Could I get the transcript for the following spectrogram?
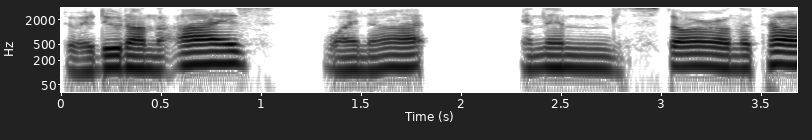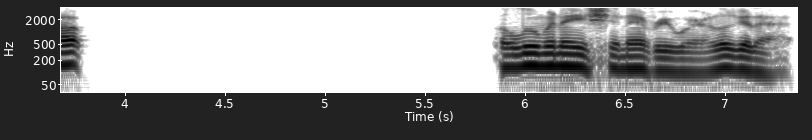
Do I do it on the eyes? Why not? And then the star on the top. Illumination everywhere. Look at that.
